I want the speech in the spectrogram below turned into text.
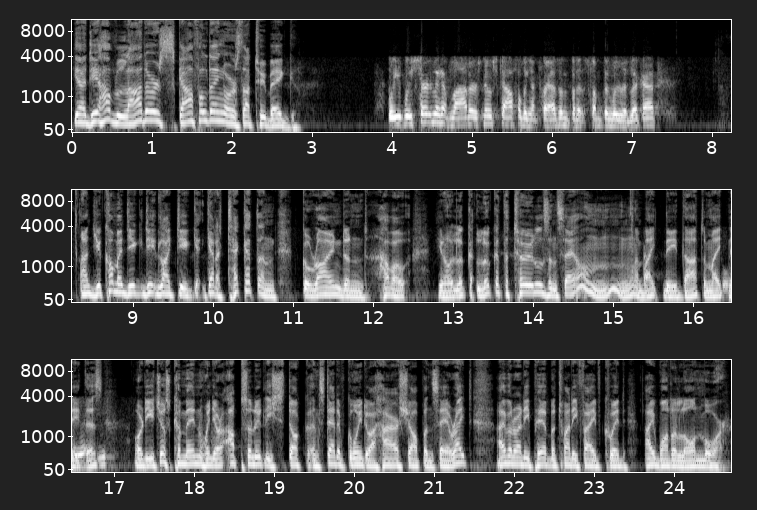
Yeah, do you have ladders, scaffolding, or is that too big? We we certainly have ladders, no scaffolding at present, but it's something we would look at. And you come in, do you, do you, like, do you get a ticket and go round and have a, you know, look look at the tools and say, oh, mm, I might need that, I might need this. Or do you just come in when you're absolutely stuck instead of going to a hire shop and say, right, I've already paid my 25 quid, I want a lawnmower?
